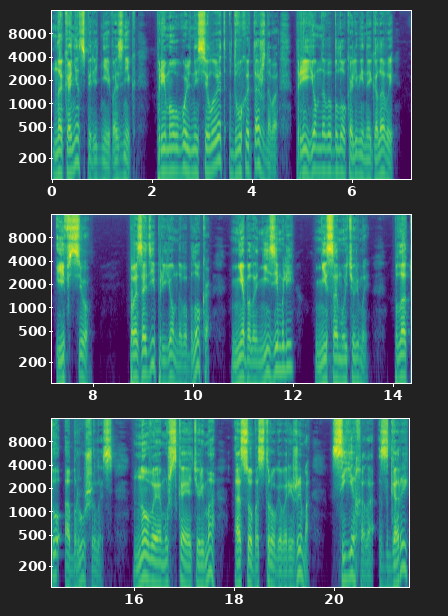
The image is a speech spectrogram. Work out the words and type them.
Наконец перед ней возник прямоугольный силуэт двухэтажного приемного блока львиной головы. И все. Позади приемного блока не было ни земли, ни самой тюрьмы. Плато обрушилось. Новая мужская тюрьма особо строгого режима съехала с горы,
